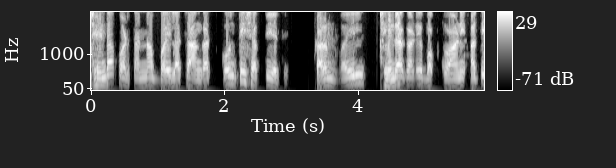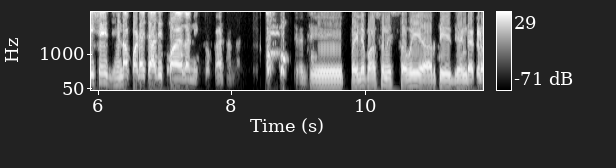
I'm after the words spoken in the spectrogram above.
झेंडा पडताना बैलाच्या अंगात कोणती शक्ती येते? कारण बैल झेंड्याकडे बघतो आणि अतिशय झेंडा पडायच्या आधी पळायला निघतो. काय सांगा त्याची पहिल्यापासूनच सवय आहे. अरे ते झेंड्याकडे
